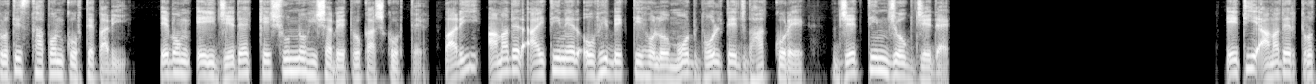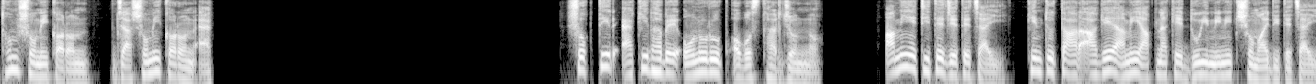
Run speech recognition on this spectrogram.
প্রতিস্থাপন করতে পারি, এবং এই জেড এককে শূন্য হিসাবে প্রকাশ করতে পারি। আমাদের আই তিনের অভিব্যক্তি হল মোট ভোল্টেজ ভাগ করে জেড তিন যোগ জেড এক। এটি আমাদের প্রথম সমীকরণ, যা সমীকরণ এক। শক্তির একইভাবে অনুরূপ অবস্থার জন্য। আমি এটিতে যেতে চাই, কিন্তু তার আগে আমি আপনাকে দুই মিনিট সময় দিতে চাই।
